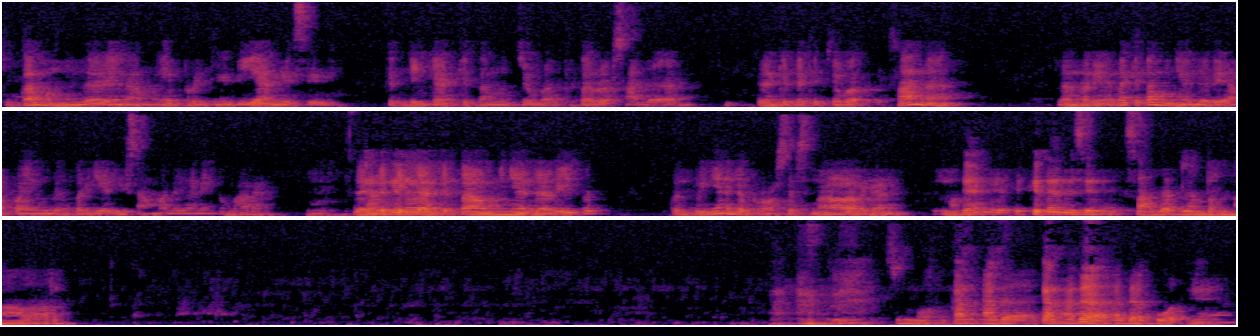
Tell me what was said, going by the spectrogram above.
kita menghindari namanya perjudian di sini. Ketika kita mencoba, kita udah sadar dan kita coba ke sana dan ternyata kita menyadari apa yang udah terjadi sama dengan yang kemarin. Dan Kan ketika kita- kita menyadari itu tentunya ada proses nalar kan. makanya kita- di sini sadar dan bernalar semua kan ada kan ada ada quote-nya yang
